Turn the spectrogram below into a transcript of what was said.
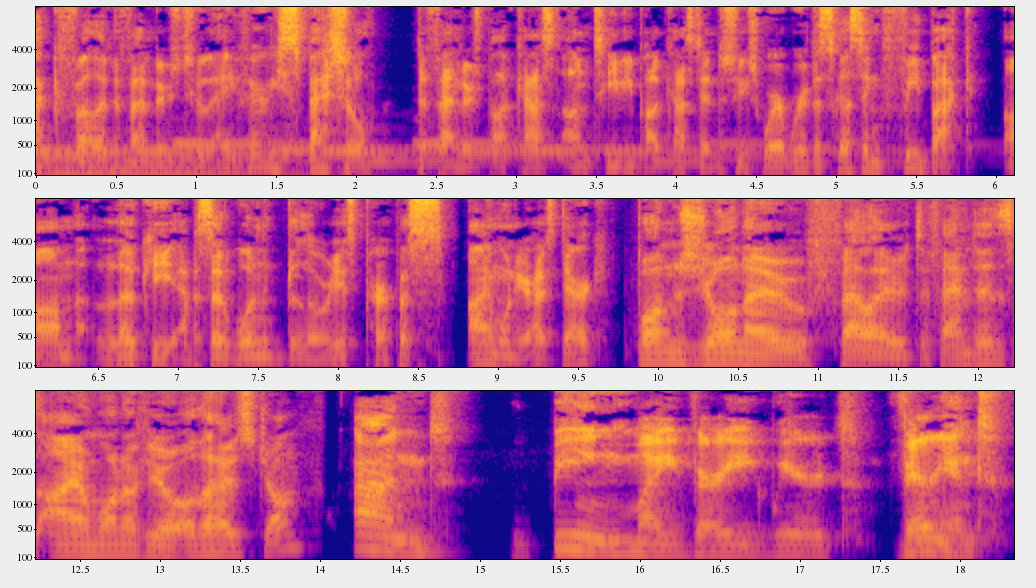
back, fellow defenders, to a very special Defenders podcast on TV Podcast Industries where we're discussing feedback on Loki episode 1 Glorious Purpose. I'm one of your hosts, Derek. Buongiorno, fellow defenders. I am one of your other hosts, John. And being my very weird variant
